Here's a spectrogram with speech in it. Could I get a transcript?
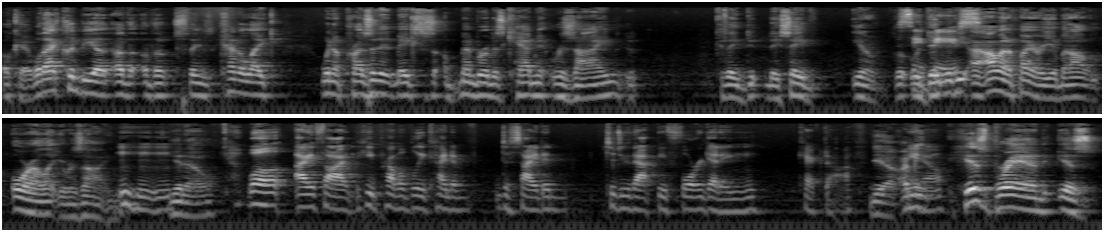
Okay, well, that could be a, a, a those things, kind of like when a president makes a member of his cabinet resign because they do, they say you know with dignity I, am going to fire you but i'll or i'll let you resign mm-hmm. you know well i thought he probably kind of decided to do that before getting kicked off yeah i mean know? his brand is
